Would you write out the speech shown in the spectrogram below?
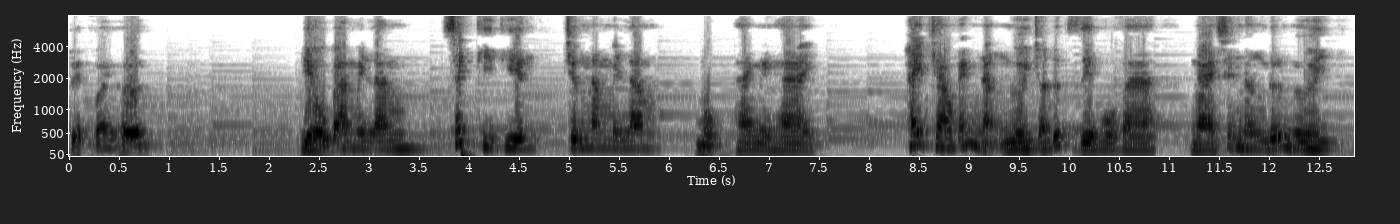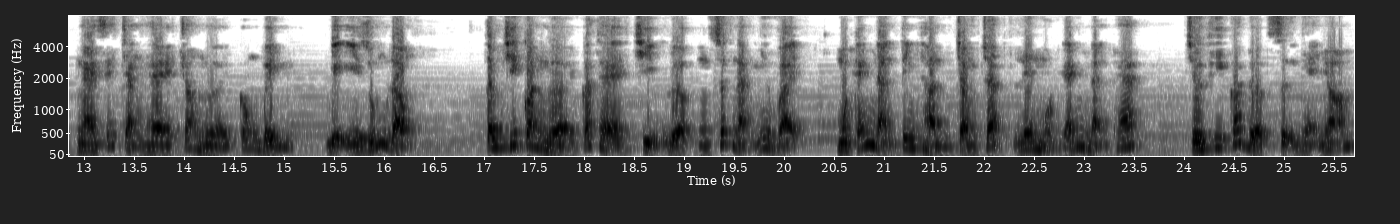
tuyệt vời hơn. Điều 35 Sách Thi Thiên, chương 55 mục 22 Hãy trao gánh nặng ngươi cho Đức Giê-hô-va, Ngài sẽ nâng đỡ ngươi Ngài sẽ chẳng hề cho người công bình, Bị rúng động. Tâm trí con người có thể chịu được sức nặng như vậy. Một gánh nặng tinh thần trồng chất lên một gánh nặng khác. Trừ khi có được sự nhẹ nhõm,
